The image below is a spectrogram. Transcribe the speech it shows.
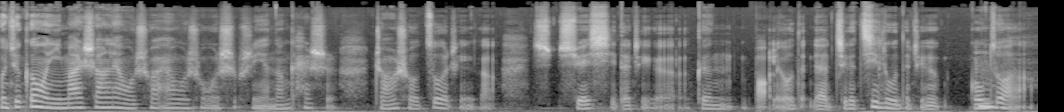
我就跟我姨妈商量，我说，哎，我说我是不是也能开始着手做这个学学习的这个跟保留的呃这个记录的这个工作了。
